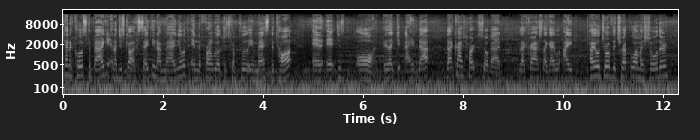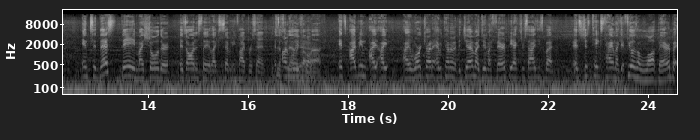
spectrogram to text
kind of close to bag it, and I just got excited and I manualed, and the front wheel just completely messed the top, and it just oh, it like I, that that crash hurt so bad. That crash like I I pile drove the triple on my shoulder, and to this day my shoulder is honestly at like 75 percent. It's just never unbelievable. It's I've been I, I I work on it every time I'm at the gym. I do my therapy exercises, but it just takes time. Like it feels a lot better, but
